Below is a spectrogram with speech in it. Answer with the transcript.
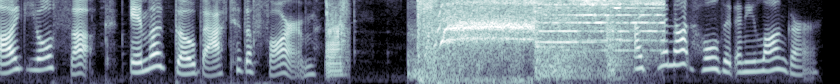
Ugh, you'll suck. Emma, go back to the farm. I cannot hold it any longer.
